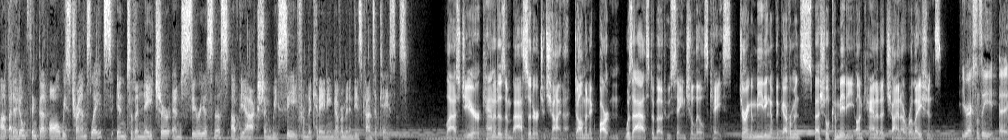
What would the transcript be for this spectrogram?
Uh, but I don't think that always translates into the nature and seriousness of the action we see from the Canadian government in these kinds of cases. Last year, Canada's ambassador to China, Dominic Barton, was asked about Hussein Khalil's case during a meeting of the government's Special Committee on Canada China Relations. Your Excellency, uh,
